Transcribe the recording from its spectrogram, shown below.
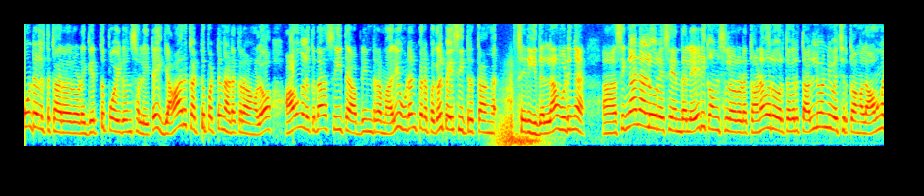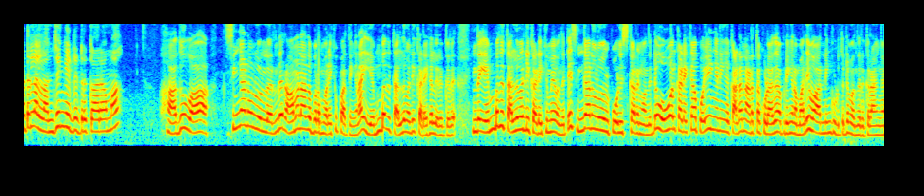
மூன்று எழுத்துக்காரரோட கெத்து போயிடும்னு சொல்லிட்டு யார் கட்டுப்பட்டு நடக்கிறாங்களோ அவங்களுக்கு தான் சீட்டு அப்படின்ற மாதிரி உடன்பிறப்புகள் பேசிட்டு இருக்காங்க. சரி இதெல்லாம் விடுங்க. சிங்காநல்லூரை சேர்ந்த லேடி கவுன்சிலரோட கணவர் ஒருத்தவர் தள்ளுவண்டி வச்சிருக்காங்களா? அவங்ககிட்ட லஞ்சம் கேட்டுட்டு இருக்காராமா? அதுவா? சிங்கானூர்லேருந்து ராமநாதபுரம் வரைக்கும் பார்த்தீங்கன்னா எண்பது தள்ளுவண்டி கடைகள் இருக்குது. இந்த எண்பது தள்ளுவண்டி கடைக்குமே வந்துட்டு சிங்கானூர் போலீஸ்காரங்க வந்துட்டு ஒவ்வொரு கடைக்காக போய் இங்கே நீங்கள் கடை நடத்தக்கூடாது அப்படிங்கிற மாதிரி வார்னிங் கொடுத்துட்டு வந்திருக்காங்க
